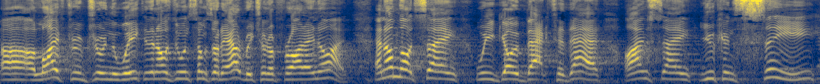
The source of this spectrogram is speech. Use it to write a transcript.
uh, a life group during the week, and then I was doing some sort of outreach on a Friday night. And I'm not saying we go back to that. I'm saying you can see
